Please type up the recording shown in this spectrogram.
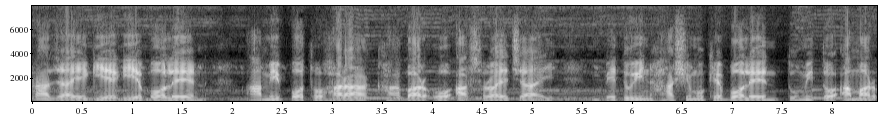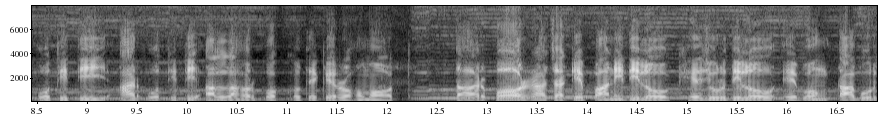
রাজা এগিয়ে গিয়ে বলেন, আমি পথহারা, খাবার ও আশ্রয় চাই। বেদুইন হাসি মুখে বলেন, তুমি তো আমার অতিথি, আর অতিথি আল্লাহর পক্ষ থেকে রহমত। তারপর রাজাকে পানি দিল, খেজুর দিল এবং তাঁবুর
